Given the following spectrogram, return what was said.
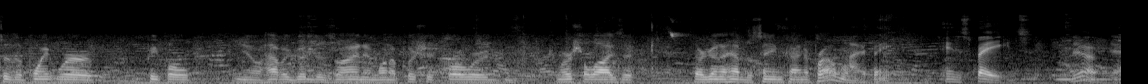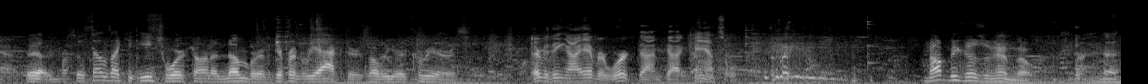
to the point where people, you know, have a good design and want to push it forward and commercialize it, they're going to have the same kind of problem. I think in spades. Yeah. Yeah. So it sounds like you each worked on a number of different reactors over your careers. Everything I ever worked on got canceled. Not because of him, though.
